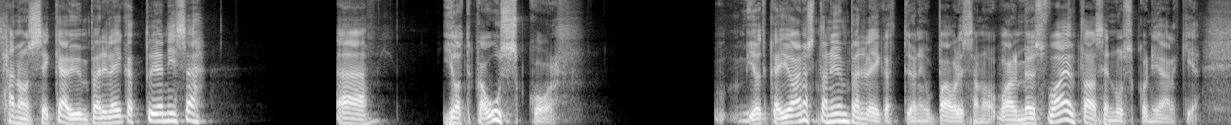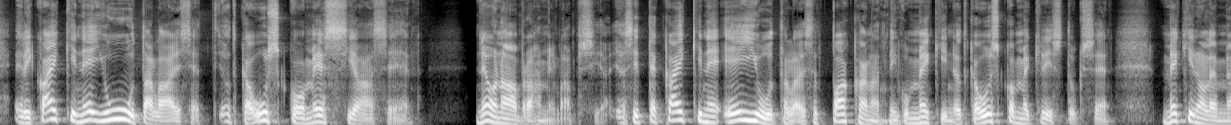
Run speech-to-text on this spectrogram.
Hän on sekä ympärileikattujen isä, ää, jotka uskoo, jotka ei ole ainoastaan ympärileikattuja, niin kuin Pauli sanoo, vaan myös vaeltaa sen uskon jälkiä. Eli kaikki ne juutalaiset, jotka uskoo Messiaaseen – ne on Abrahamin lapsia. Ja sitten kaikki ne ei-juutalaiset pakanat, niin kuin mekin, jotka uskomme Kristukseen, mekin olemme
